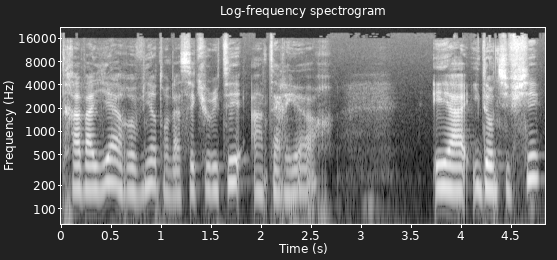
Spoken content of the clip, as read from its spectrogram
travailler à revenir dans la sécurité intérieure et à identifier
